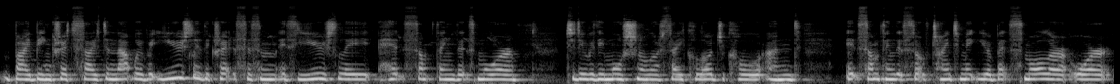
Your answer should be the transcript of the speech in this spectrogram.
by being criticised in that way, but usually the criticism is usually hits something that's more to do with emotional or psychological and it's something that's sort of trying to make you a bit smaller or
